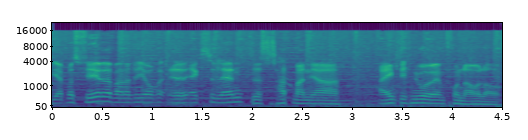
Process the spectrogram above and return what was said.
Die Atmosphäre war natürlich auch äh, exzellent. Das hat man ja eigentlich nur im Frohnaulauf.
